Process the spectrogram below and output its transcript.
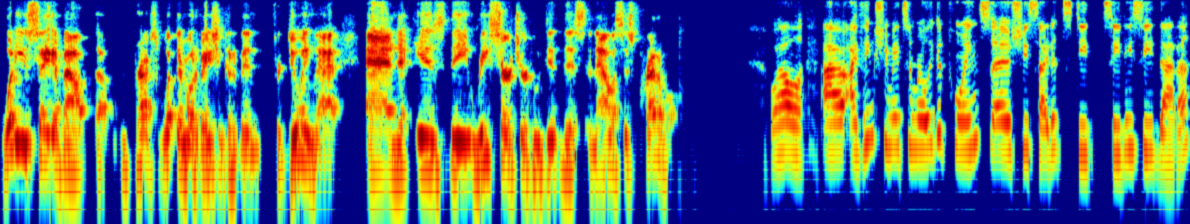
What do you say about uh, perhaps what their motivation could have been for doing that? And is the researcher who did this analysis credible? Well, uh, I think she made some really good points. Uh, she cited st- CDC data.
